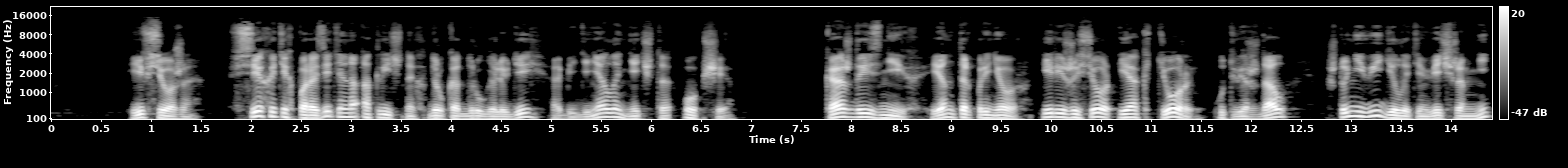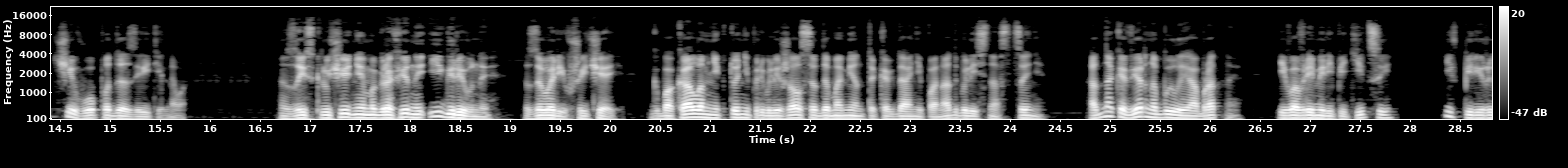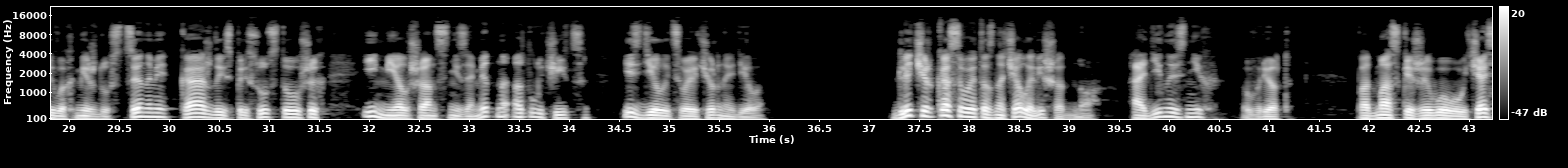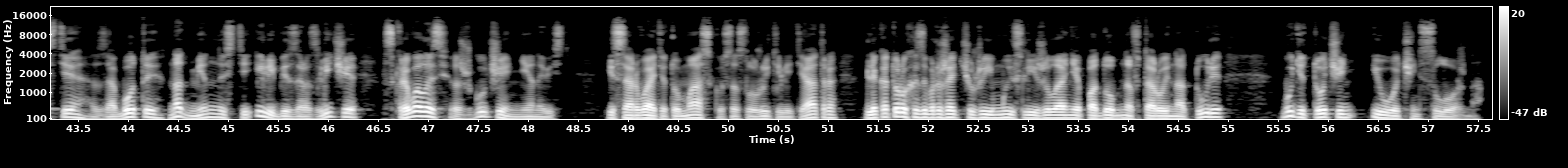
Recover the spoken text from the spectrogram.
И все же, всех этих поразительно отличных друг от друга людей объединяло нечто общее. Каждый из них, и антрепренер, и режиссер, и актеры, утверждал, что не видел этим вечером ничего подозрительного. За исключением Аграфены Игоревны, заварившей чай, к бокалам никто не приближался до момента, когда они понадобились на сцене. Однако верно было и обратное. И во время репетиций, и в перерывах между сценами каждый из присутствовавших имел шанс незаметно отлучиться и сделать свое черное дело. Для Черкасова это означало лишь одно. Один из них врет. Под маской живого участия, заботы, надменности или безразличия скрывалась жгучая ненависть. И сорвать эту маску со служителей театра, для которых изображать чужие мысли и желания подобно второй натуре, будет очень и очень сложно.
